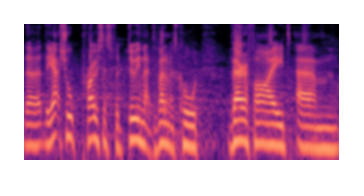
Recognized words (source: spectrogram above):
the, the actual process for doing that development is called verified um,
